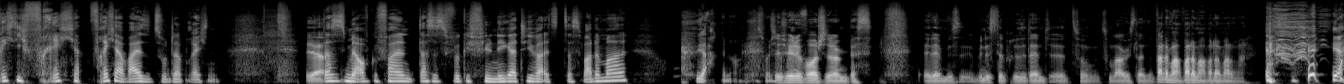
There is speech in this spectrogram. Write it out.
richtig frecher, frecherweise zu unterbrechen. Ja. Das ist mir aufgefallen, das ist wirklich viel negativer als das Warte mal. Ja, genau. Das ist eine schöne Vorstellung, dass äh, der Ministerpräsident äh, zum, zum Markus Lanz. Warte mal, warte mal, warte mal, warte mal. ja,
